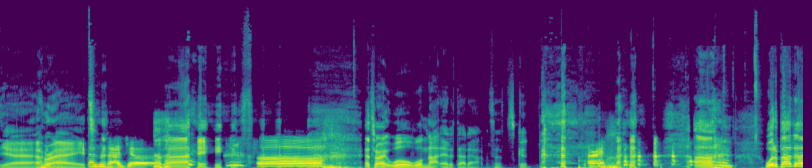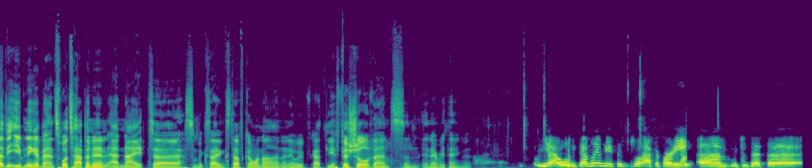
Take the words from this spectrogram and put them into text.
Yeah. Right. That's a bad joke. nice. Uh, That's all right. We'll we'll not edit that out. That's good. All right. um, what about uh, the evening events? What's happening at night? Uh, some exciting stuff going on. I know we've got the official events and, and everything. But Yeah, well, we definitely have the official after party, um, which is at the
